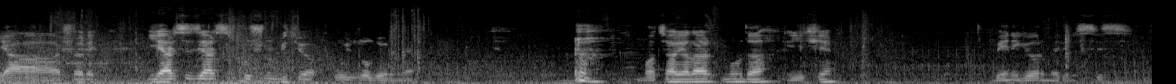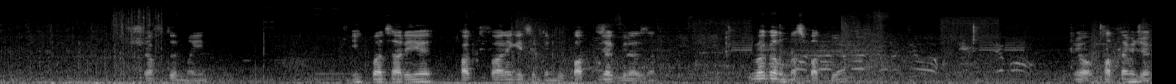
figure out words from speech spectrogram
Ya şöyle yersiz yersiz kurşunum bitiyor. Uyuz oluyorum ya. Bataryalar burada. İyi ki beni görmediniz siz. Şaftırmayın. İlk bataryayı aktif hale getirdim. Bu patlayacak birazdan. Bir bakalım nasıl patlıyor. Yok patlamayacak.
